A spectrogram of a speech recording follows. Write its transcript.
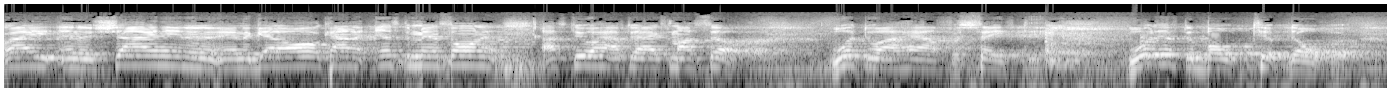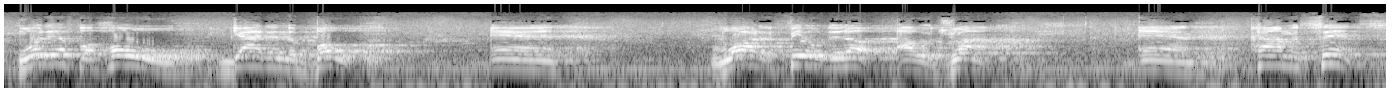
right? And it's shining and, and it got all kind of instruments on it. I still have to ask myself, what do I have for safety? What if the boat tipped over? What if a hole got in the boat and water filled it up, I would drown. And common sense,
